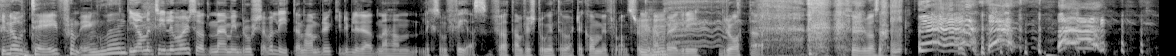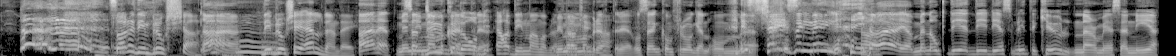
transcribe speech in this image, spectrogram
You know Dave from England? Ja men tydligen var det så att när min brorsa var liten, han brukade bli rädd när han liksom fes. För att han förstod inte vart det kom ifrån. Så då kunde han börja gri- gråta. För det var så... Sa du din brorsa? Ja, ja. Din brorsa är äldre än dig. ja jag vet. Men så min du mamma kunde berättade det. Ja, din mamma berättade Min mamma okej, berättade det. Och sen kom frågan om... ja. It's chasing me! ja, ja, ja, men och det, det är det som är lite kul när de är så här nya.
